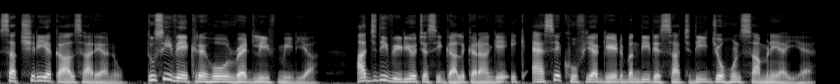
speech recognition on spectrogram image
ਸਤਿ ਸ਼੍ਰੀ ਅਕਾਲ ਸਾਰਿਆਂ ਨੂੰ। ਤੁਸੀਂ ਵੇਖ ਰਹੇ ਹੋ ਰੈੱਡ ਲੀਫ ਮੀਡੀਆ ਅੱਜ ਦੀ ਵੀਡੀਓ 'ਚ ਅਸੀਂ ਗੱਲ ਕਰਾਂਗੇ ਇੱਕ ਐਸੇ ਖੁਫੀਆ ਗੇਟਬੰਦੀ ਦੇ ਸੱਚ ਦੀ ਜੋ ਹੁਣ ਸਾਹਮਣੇ ਆਈ ਹੈ।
